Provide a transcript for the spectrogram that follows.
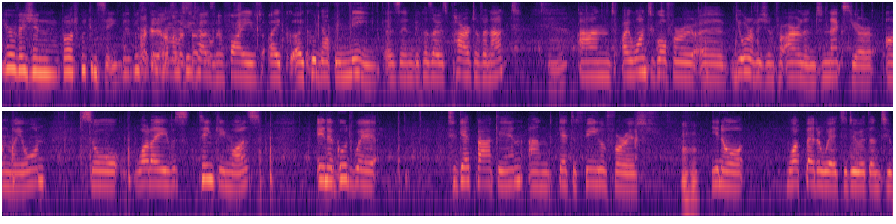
Eurovision, but we can see. We- we- Okay, When I Anna was in Mercedes. 2005, I, c- I could not be me, as in because I was part of an act. And I want to go for uh, Eurovision for Ireland next year on my own. So, what I was thinking was, in a good way, to get back in and get the feel for it. Mm-hmm. You know, what better way to do it than to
